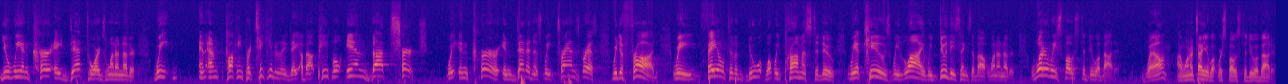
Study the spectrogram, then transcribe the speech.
You, we incur a debt towards one another. We, And I'm talking particularly today about people in the church. We incur indebtedness, we transgress, we defraud, we fail to do what we promise to do, we accuse, we lie, we do these things about one another. What are we supposed to do about it? Well, I want to tell you what we're supposed to do about it.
